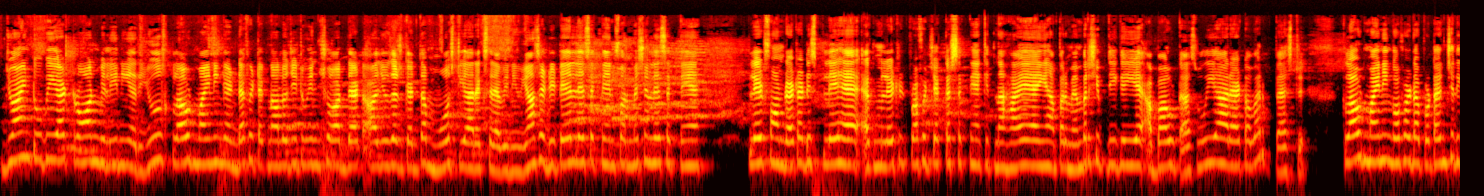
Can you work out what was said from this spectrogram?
Join to be our Tron millionaire use cloud mining and DeFi technology to ensure that our users get the most R X revenue यहाँ से डिटेल ले सकते हैं इन्फॉर्मेशन ले सकते हैं। प्लेटफॉर्म डाटा डिस्प्ले है एकमुलेटेड प्रॉफिट चेक कर सकते हैं, कितना हाई है, यहाँ पर मेंबरशिप दी गई है about us we are at our best cloud mining offer the potentially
